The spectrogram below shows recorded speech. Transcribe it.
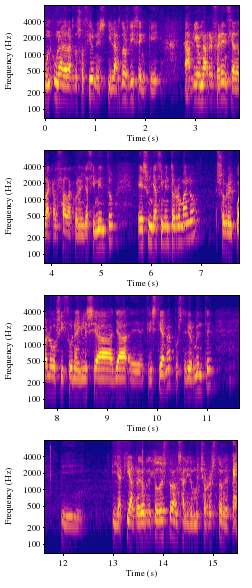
una de las dos opciones, y las dos dicen que habría una referencia de la calzada con el yacimiento. Es un yacimiento romano sobre el cual luego se hizo una iglesia ya eh, cristiana posteriormente y, aquí alrededor de todo esto han salido muchos restos de todo.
